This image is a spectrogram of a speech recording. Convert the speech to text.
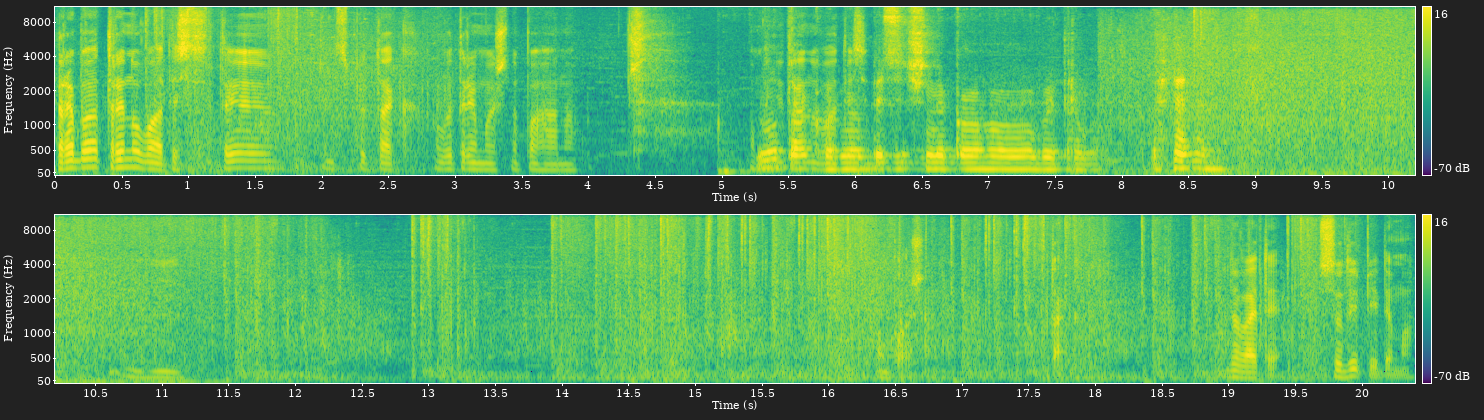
Треба тренуватись. Ти, в принципі, так, витримуєш непогано. Ну так, однотисячникого витримав. Мгм. О боже. Так. Давайте сюди підемо.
